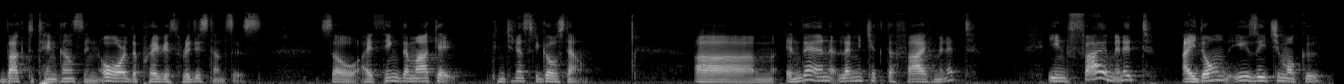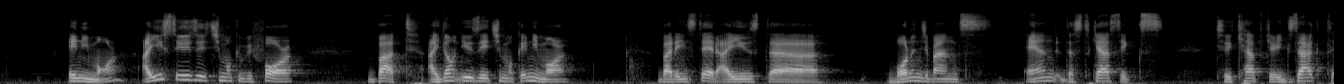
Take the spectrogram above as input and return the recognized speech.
back to Tenkan-sen or the previous resistances. So I think the market continuously goes down. Um, and then let me check the 5 minute. In 5 minute, I don't use Ichimoku anymore. I used to use Ichimoku before, but I don't use Ichimoku anymore. But instead I use the Bollinger Bands and the stochastics to capture exact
